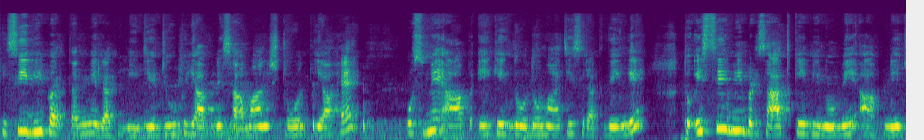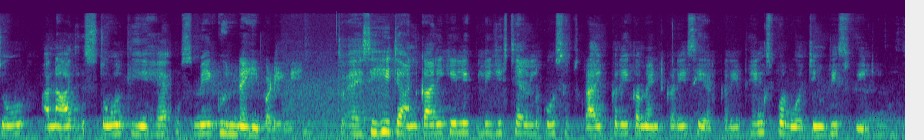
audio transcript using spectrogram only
किसी भी बर्तन में रख दीजिए, जो भी आपने सामान स्टोर किया है। उसमें आप एक एक दो दो माचिस रख देंगे। तो इससे भी बरसात के दिनों में आपने जो अनाज स्टोर किए हैं, उसमें घुन नहीं पड़ेंगे। तो ऐसी ही जानकारी के लिए प्लीज़ चैनल को सब्सक्राइब करें कमेंट करें शेयर करें। Thanks for watching this video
